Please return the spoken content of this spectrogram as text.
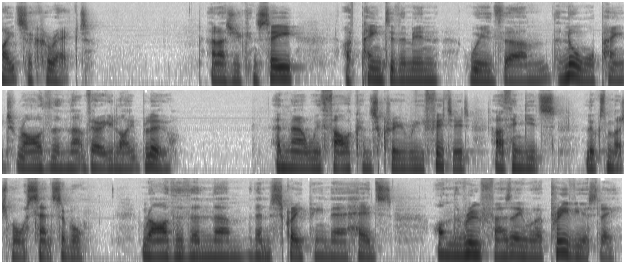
heights are correct. And as you can see, I've painted them in with um, the normal paint rather than that very light blue. And now with Falcon's crew refitted, I think it looks much more sensible rather than um, them scraping their heads on the roof as they were previously.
